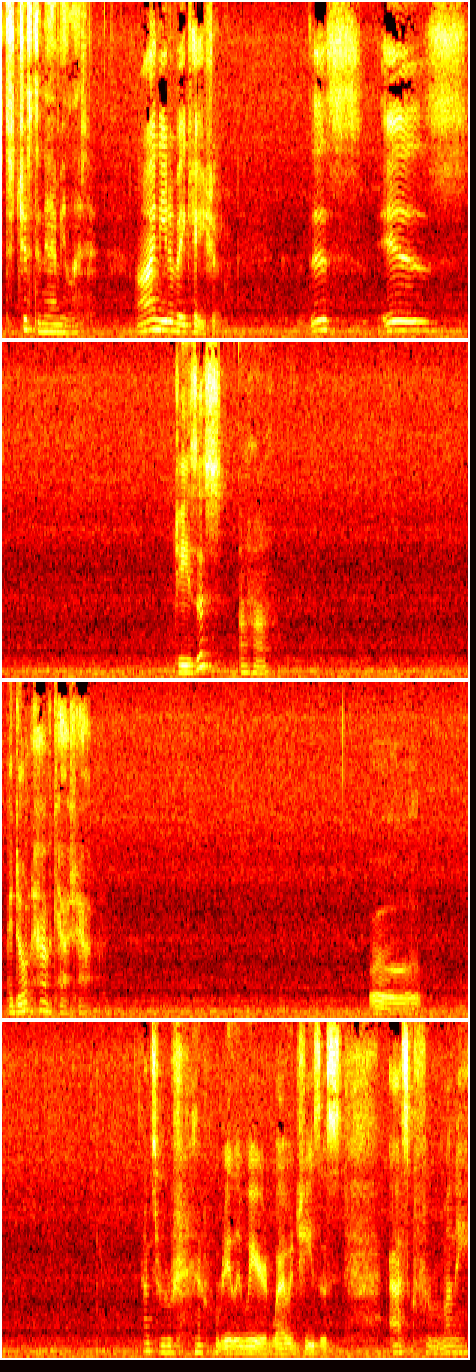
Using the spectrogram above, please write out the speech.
It's just an amulet. I need a vacation. This is Jesus? Uh huh. I don't have Cash App. Uh, that's really weird. Why would Jesus ask for money?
